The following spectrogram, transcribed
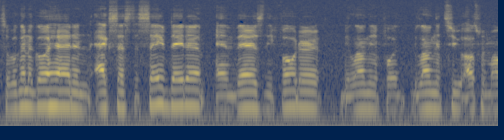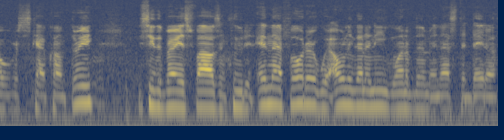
So we're going to go ahead and access the save data and there's the folder belonging for belonging to Ultimate Marvel vs. Capcom 3. You see the various files included in that folder. We're only going to need one of them and that's the data.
